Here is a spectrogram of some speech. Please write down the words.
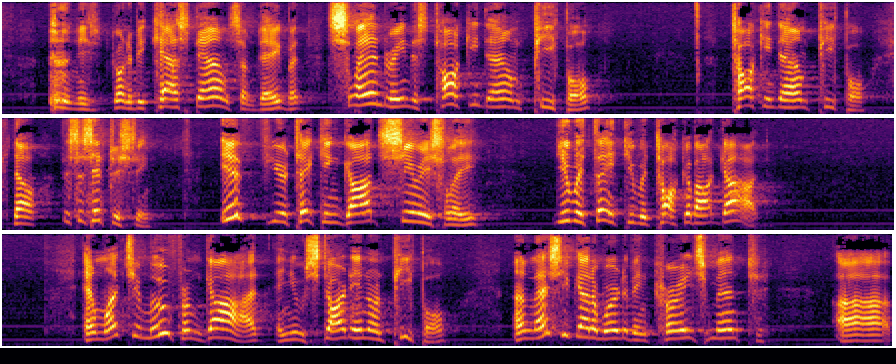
He's going to be cast down someday, but slandering is talking down people. Talking down people. Now, this is interesting. If you're taking God seriously, you would think you would talk about God. And once you move from God and you start in on people, unless you've got a word of encouragement, uh,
